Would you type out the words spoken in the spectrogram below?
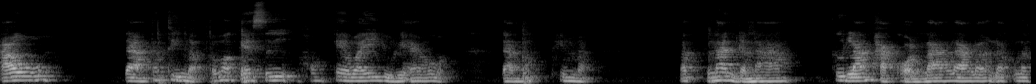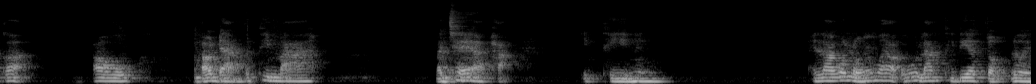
เอาด่างทับทิมแบบเพราะว่าแกซื้อของแกไว้อยู่แล้วด่างทับทิมแบบมานั่นกับน้ำคือล้างผักก่อนล้างล้างแล้วแล้วแล้วก็เอาเอาด่างทับทิมมา มาแช่ผักอีกทีหนึ่งไอเราก็หลงว่าโอ้ล้างทีเดียวจบเลย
